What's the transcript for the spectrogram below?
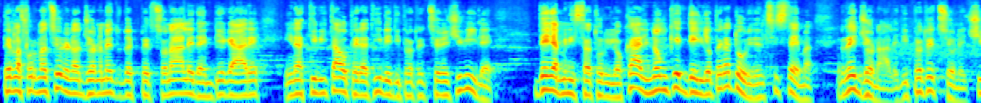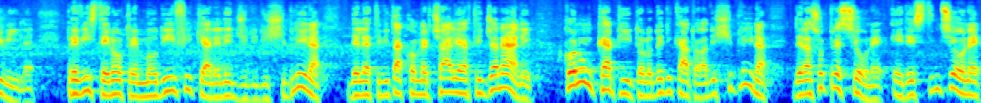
per la formazione e l'aggiornamento del personale da impiegare in attività operative di protezione civile, degli amministratori locali, nonché degli operatori del sistema regionale di protezione civile. Previste inoltre modifiche alle leggi di disciplina delle attività commerciali e artigianali, con un capitolo dedicato alla disciplina della soppressione ed estinzione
